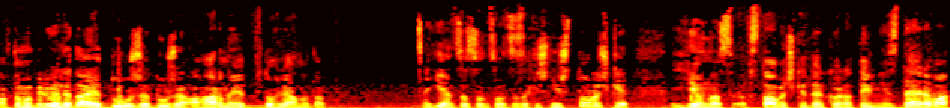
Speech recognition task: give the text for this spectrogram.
автомобіль виглядає дуже-дуже гарно і доглянуто. Є це сон- сонцезахисні шторочки, є в нас вставочки декоративні з дерева,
